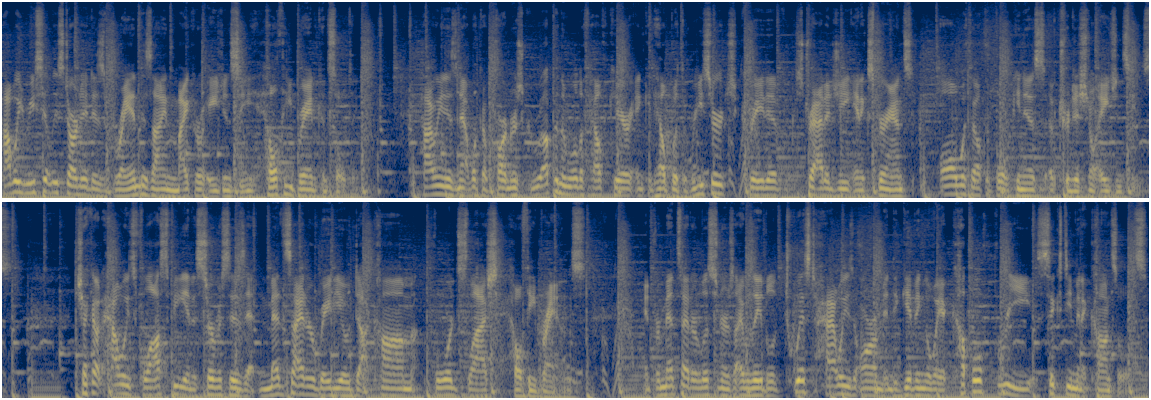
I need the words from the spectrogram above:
Howie recently started his brand design micro agency, Healthy Brand Consulting. Howie and his network of partners grew up in the world of healthcare and can help with research, creative, strategy, and experience, all without the bulkiness of traditional agencies. Check out Howie's philosophy and his services at medsiderradio.com forward slash healthy brands. And for MedSider listeners, I was able to twist Howie's arm into giving away a couple free 60 minute consults.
